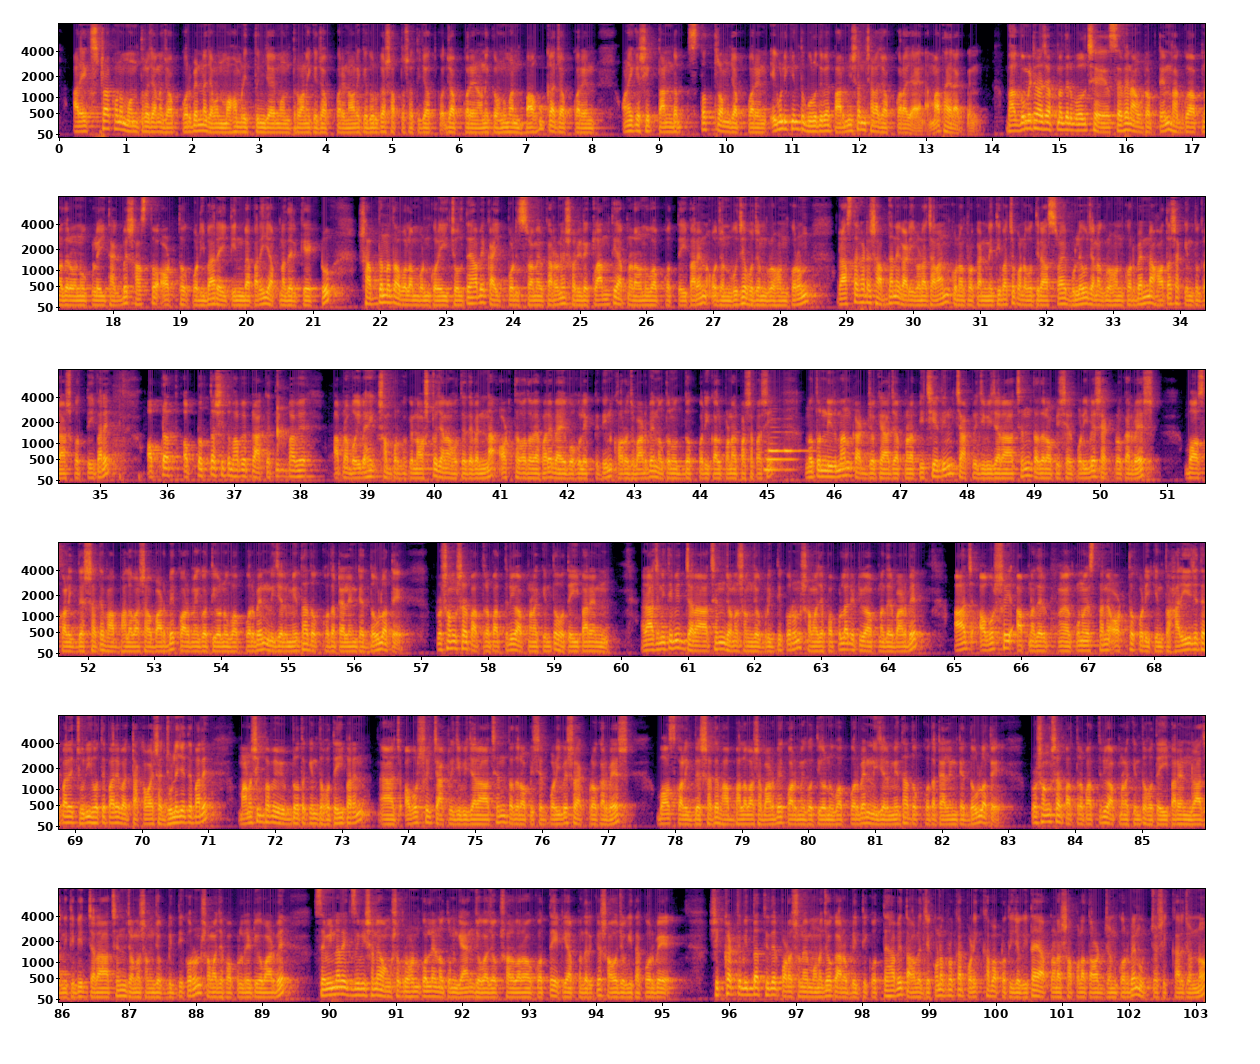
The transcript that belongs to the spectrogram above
আর এক্সট্রা কোনো মন্ত্র যেন জপ করবেন না, যেমন মহামৃত্যুঞ্জয় মন্ত্র, অনেকে জপ করেন, অনেকে দুর্গা সপ্তশতী জপ করেন, অনেকে হনুমান বাহুকা জপ করেন, অনেকে শিব তাণ্ডব স্তোত্রম জপ করেন, এগুলি কিন্তু গুরুদেবের পারমিশন ছাড়া জপ করা যায় না, মাথায় রাখবেন। ভাগ্য মিটার আজ আপনাদের বলছে সেভেন আউট অফ টেন ভাগ্য আপনাদের অনুকূলেই থাকবে। স্বাস্থ্য, অর্থ, পরিবার, এই তিন ব্যাপারেই আপনাদেরকে একটু সাবধানতা অবলম্বন করেই চলতে হবে। কায়িক পরিশ্রমের কারণে শরীরে ক্লান্তি আপনারা অনুভব করতেই পারেন। ওজন বুঝে ভোজন গ্রহণ করুন। রাস্তাঘাটে সাবধানে গাড়ি ঘোড়া চালান। কোনো প্রকার নেতিবাচক অনুভূতির আশ্রয় ভুলেও যেন গ্রহণ করবেন না। হতাশা কিন্তু গ্রাস করতেই পারে। অপ্রাত, অপ্রত্যাশিতভাবে, প্রাকৃতিকভাবে আপনার বৈবাহিক সম্পর্ককে নষ্ট যেন হতে দেবেন না। অর্থগত ব্যাপারে ব্যয়বহুল একটি দিন, খরচ বাড়বে, নতুন উদ্যোগ পরিকল্পনার পাশাপাশি নতুন নির্মাণ কার্যকে আজ আপনারা পিছিয়ে দিন। চাকরিজীবী যারা আছেন, তাদের অফিসের পরিবেশ এক প্রকার বেশ। বস কলিকদের সাথে ভাব ভালোবাসাও বাড়বে, কর্মে গতি অনুভব করবেন, নিজের মেধা, দক্ষতা, ট্যালেন্টের দৌলতে প্রশংসার পাত্রপাত্রীও আপনারা কিন্তু হতেই পারেন। রাজনীতিবিদ যারা আছেন, জনসংযোগ বৃদ্ধি করুন, সমাজে পপুলারিটিও আপনাদের বাড়বে। আজ অবশ্যই আপনাদের কোনো স্থানে অর্থ করি কিন্তু হারিয়ে যেতে পারে, চুরি হতে পারে বা টাকা পয়সা ঝুলে যেতে পারে, মানসিকভাবে বিব্রত কিন্তু হতেই পারেন। আজ অবশ্যই চাকরিজীবী যারা আছেন, তাদের অফিসের পরিবেশও এক প্রকার বেশ। বস কলিকদের সাথে ভাব ভালোবাসা বাড়বে, কর্মে গতি অনুভব করবেন, নিজের মেধা, দক্ষতা, ট্যালেন্টের দৌলতে। প্রশংসার পাত্রপাত্রীও আপনারা কিন্তু হতেই পারেন। রাজনীতিবিদ যারা আছেন, জনসংযোগ বৃদ্ধি করুন, সমাজে পপুলারিটিও বাড়বে। সেমিনার এক্সিবিশনে অংশগ্রহণ করলে নতুন জ্ঞান যোগাযোগ সরবরাহ করতে এটি আপনাদেরকে সহযোগিতা করবে। শিক্ষার্থী বিদ্যার্থীদের পড়াশোনায় মনোযোগ আরও বৃদ্ধি করতে হবে, তাহলে যে কোনো প্রকার পরীক্ষা বা প্রতিযোগিতায় আপনারা সফলতা অর্জন করবেন উচ্চশিক্ষার জন্য।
